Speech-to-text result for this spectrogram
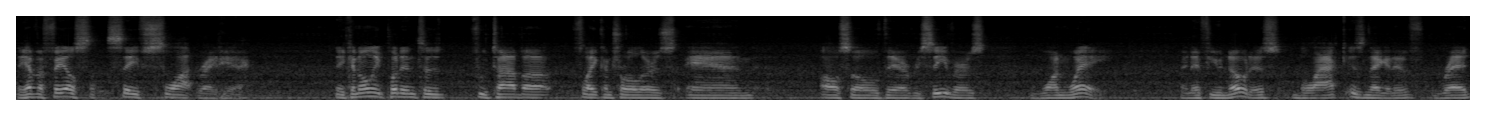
they have a fail-safe slot right here. They can only put into Futaba flight controllers and also their receivers one way. And if you notice, black is negative, red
